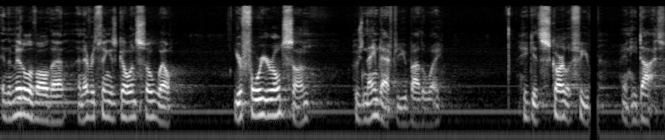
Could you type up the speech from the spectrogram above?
in the middle of all that, and everything is going so well, your four year old son, who's named after you, by the way, he gets scarlet fever and he dies.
